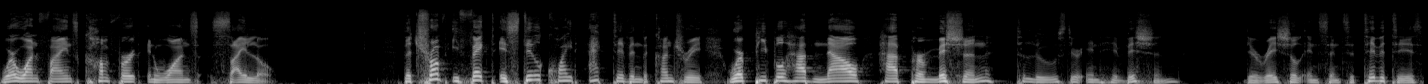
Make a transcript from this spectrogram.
where one finds comfort in one's silo. The Trump effect is still quite active in the country where people have now have permission to lose their inhibition, their racial insensitivities,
